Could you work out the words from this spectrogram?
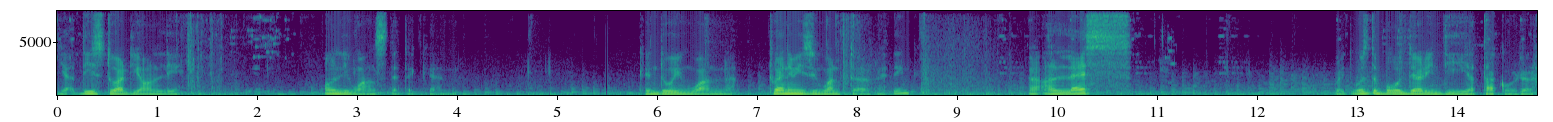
yeah, these two are the only only ones that I can can do in one two enemies in one turn, I think. Uh, unless wait, was the boulder in the attack order?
